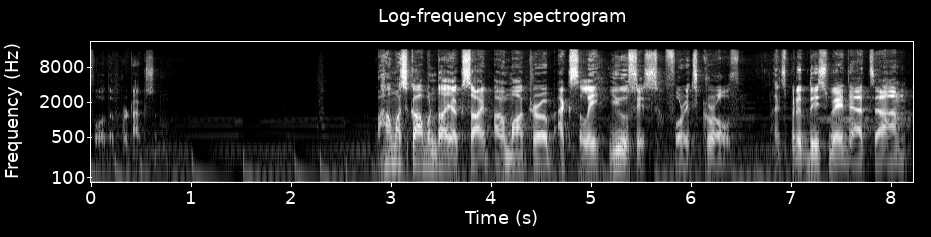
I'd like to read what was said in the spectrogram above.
for the production. How much carbon dioxide our microbe actually uses for its growth? Let's put it this way that um,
